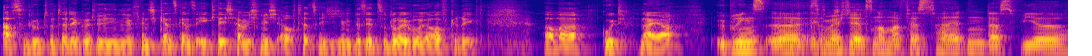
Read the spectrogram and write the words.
absolut unter der Gürtellinie, finde ich ganz, ganz eklig. Habe ich mich auch tatsächlich ein bisschen zu doll wohl aufgeregt. Aber gut, naja. Übrigens, äh, ich möchte jetzt nochmal festhalten, dass wir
